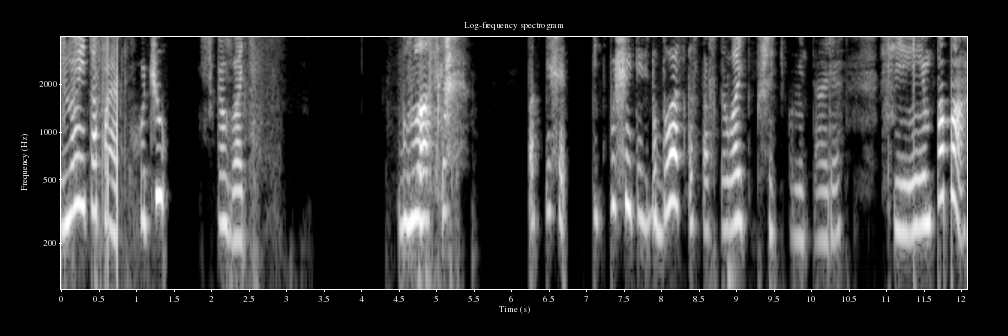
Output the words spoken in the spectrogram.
Ну і тепер хочу сказати. Будь ласка, підпиши, підпишитесь, будь ласка, ставте лайк, пишіть коментарі. Всім па-па!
